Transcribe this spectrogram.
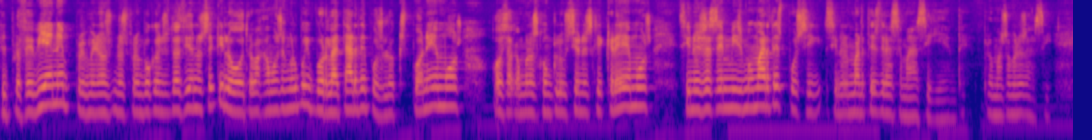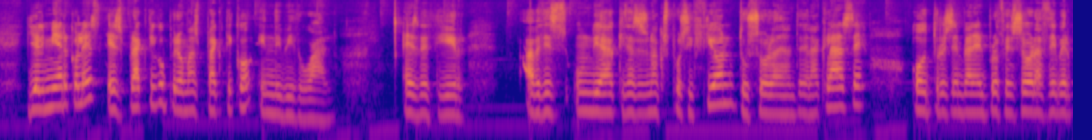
el profe viene, primero nos pone un poco en situación, no sé qué, luego trabajamos en grupo y por la tarde pues lo exponemos o sacamos las conclusiones que creemos. Si no es ese mismo martes, pues sí, si no el martes de la semana siguiente, pero más o menos así. Y el miércoles es práctico, pero más práctico individual. es decir, a veces un día quizás es una exposición, tú sola delante de la clase, otro es en plan el profesor hace ver,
